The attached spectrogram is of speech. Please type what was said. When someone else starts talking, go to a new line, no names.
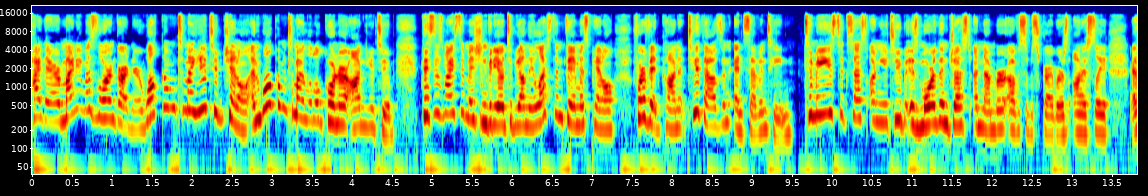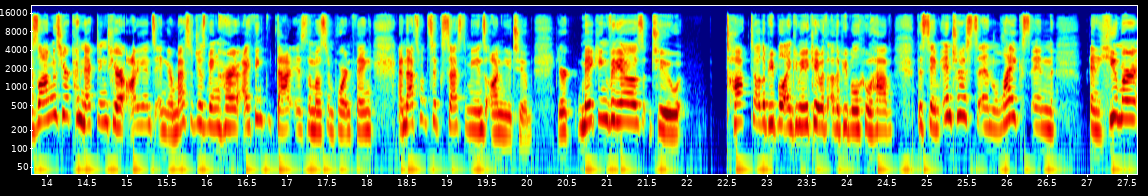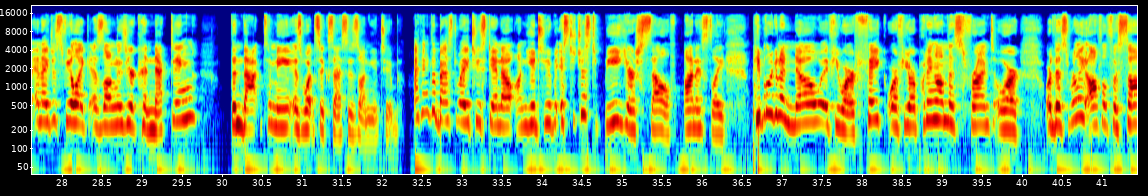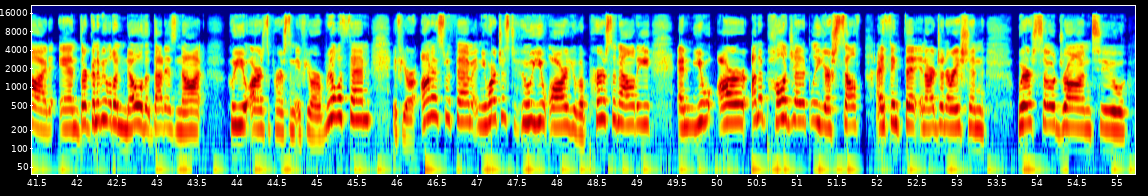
Hi there, my name is Lauryn Gardner. Welcome to my YouTube channel and welcome to my little corner on YouTube. This is my submission video to be on the Less Than Famous panel for VidCon 2017. To me, success on YouTube is more than just a number of subscribers, honestly. As long as you're connecting to your audience and your message is being heard, I think that is the most important thing and that's what success means on YouTube. You're making videos to talk to other people and communicate with other people who have the same interests and likes and and humor and I just feel like as long as you're connecting then that to me is what success is on YouTube. I think the best way to stand out on YouTube is to just be yourself, honestly. People are gonna know if you are fake or if you are putting on this front or or this really awful facade and they're gonna be able to know that that is not who you are as a person. If you are real with them, if you are honest with them, and you are just who you are, you have a personality, and you are unapologetically yourself. I think that in our generation, we're so drawn to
